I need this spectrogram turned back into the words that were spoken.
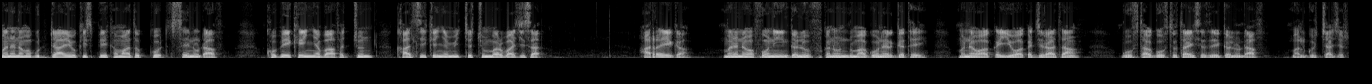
mana nama guddaa yookiis beekamaa tokko seenuudhaaf kophee keenya baafachuun kaalsii keenya miiccachuun barbaachisaadha har'a eegaa mana nama foonii galuuf kan hundumaa goona erga ta'e mana waaqayyo waaqa jiraataa gooftaa gooftotaa isa ta'e galuudhaaf maal gochaa jira?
